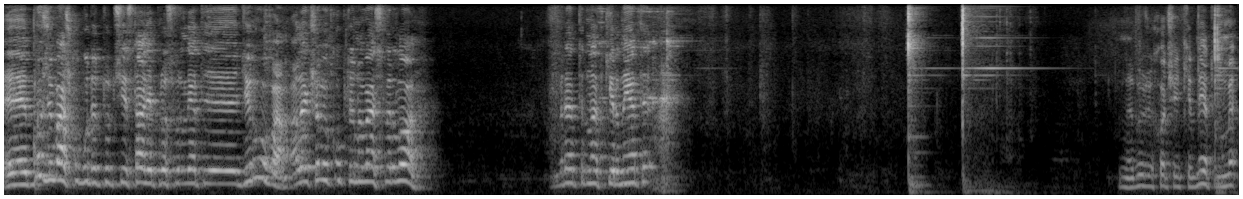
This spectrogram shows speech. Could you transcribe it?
Е, Дуже важко буде тут всі сталі просверлити е, діру вам, але якщо ви купите нове сверло, берете надкірнете. Не дуже хочу і кірнити, ми.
